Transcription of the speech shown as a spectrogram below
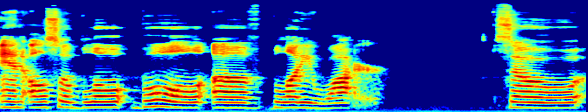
and also a bowl of bloody water. So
